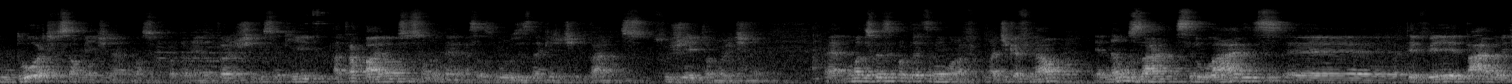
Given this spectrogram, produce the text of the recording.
mudou artificialmente né, o nosso comportamento. Então, a gente, isso aqui atrapalha o nosso sono, né? Essas luzes né, que a gente está sujeito à noite, né? É, uma das coisas importantes também, uma, uma dica final, é não usar celulares, é, TV, tablet,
